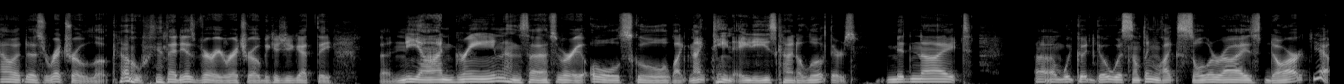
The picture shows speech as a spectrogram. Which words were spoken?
How it does retro look? Oh, that is very retro because you got the the neon green, and so that's a very old school, like 1980s kind of look. There's midnight. Um, we could go with something like solarized dark. Yeah,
